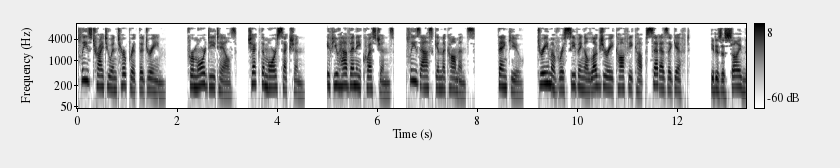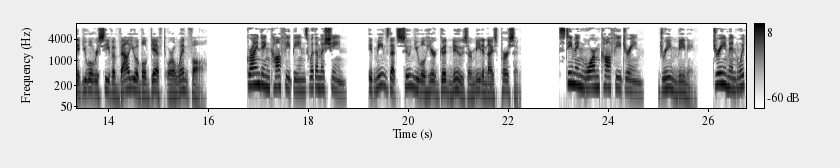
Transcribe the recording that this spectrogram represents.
Please try to interpret the dream. For more details, check the More section. If you have any questions, please ask in the comments. Thank you. Dream of receiving a luxury coffee cup set as a gift. It is a sign that you will receive a valuable gift or a windfall. Grinding coffee beans with a machine. It means that soon you will hear good news or meet a nice person. Steaming warm coffee dream. Dream meaning. Dream in which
